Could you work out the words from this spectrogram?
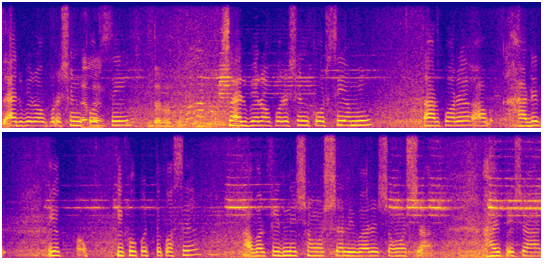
চারবের অপারেশন করছি। চারবের অপারেশন করছি আমি। তারপরে আব- হার্টের ইয়ে ইকো করতে কষে আবার কিডনির সমস্যা, লিভারের সমস্যা, হাই প্রেশার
